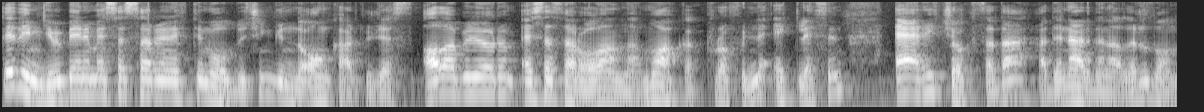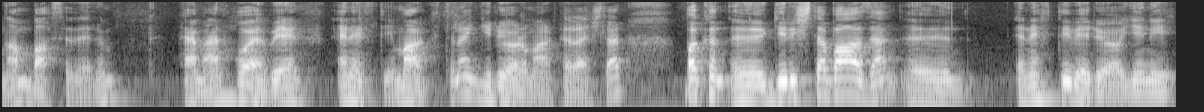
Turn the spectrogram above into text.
Dediğim gibi benim SSR NFT'm olduğu için günde 10 kart ücretsiz alabiliyorum. SSR olanlar muhakkak profiline eklesin. Eğer hiç yoksa da hadi nereden alırız ondan bahsedelim. Hemen Huobi NFT marketine giriyorum arkadaşlar. Bakın e, girişte bazen e, NFT veriyor yeni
